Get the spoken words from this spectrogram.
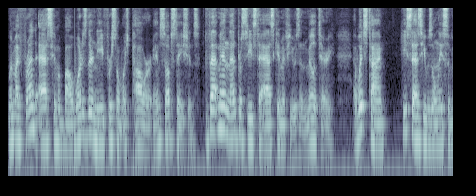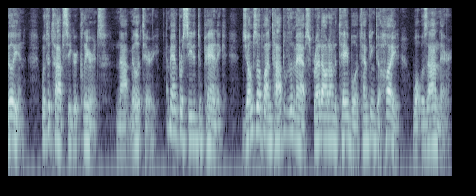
when my friend asks him about what is their need for so much power and substations. The fat man then proceeds to ask him if he was in the military, at which time he says he was only a civilian with a top secret clearance, not military. That man proceeded to panic, jumps up on top of the map spread out on the table attempting to hide what was on there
